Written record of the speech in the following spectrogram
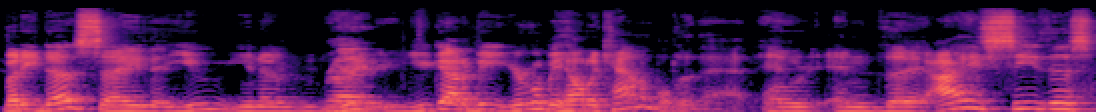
but he does say that you you know right. you, you got to be you're going to be held accountable to that. And and the I see this,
